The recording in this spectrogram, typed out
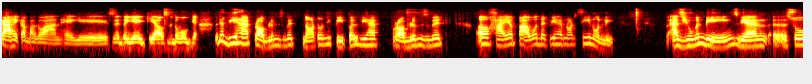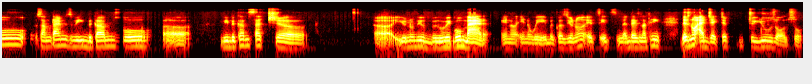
काहे का भगवान है ये इसने तो ये किया उसने तो वो किया मतलब we have problems with not only people we have problems with a higher power that we have not seen only as human beings we are uh, so sometimes we become so uh, we become such uh, uh, you know we, we go mad in a in a way because you know it's it's there's nothing there's no adjective to use also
